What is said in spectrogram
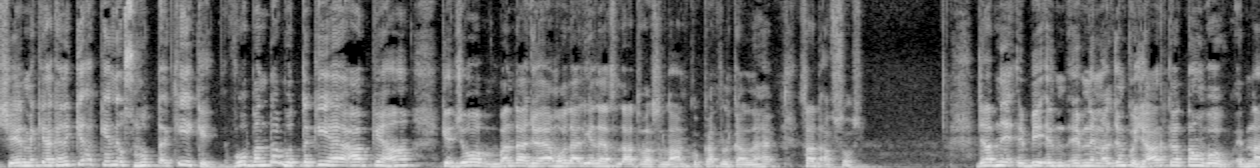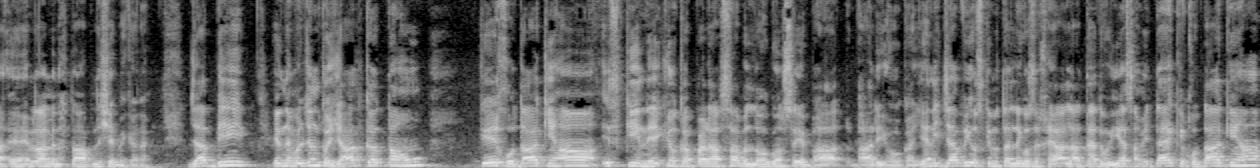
شعر میں کیا کہنے کیا کہنے اس متقی کے؟ وہ بندہ متقی ہے آپ کے ہاں کہ جو بندہ جو ہے مولا علی علیہ السلام کو قتل کر رہا ہے۔ صد افسوس۔ جب نے ابن ملجم کو یاد کرتا ہوں، وہ ابن عمران بن خطاب اپنے شعر میں کہہ رہا ہے۔ جب بھی ابن ملجم کو یاد کرتا ہوں کہ خدا کے ہاں اس کی نیکیوں کا پڑا سب لوگوں سے بھاری ہوگا۔ یعنی جب بھی اس کے متعلق اسے خیال آتا ہے تو وہ یہ سمجھتا ہے کہ خدا کے ہاں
